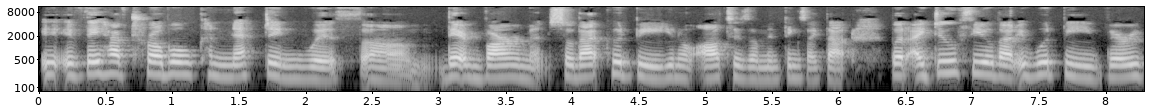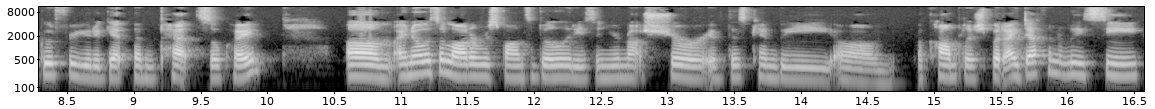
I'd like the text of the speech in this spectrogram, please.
if they have trouble connecting with um, their environment. So that could be you know autism and things like that. But i do feel that it would be very good for you to get them pets okay um, I know it's a lot of responsibilities, and you're not sure if this can be um, accomplished, but I definitely see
